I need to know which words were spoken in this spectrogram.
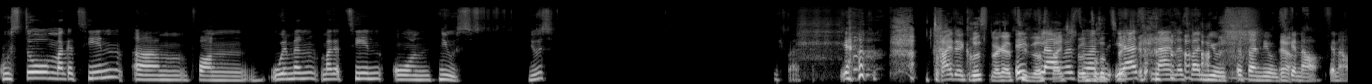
Gusto Magazin, ähm, von Women Magazin und News. News? Ich weiß nicht. Ja. Drei der größten Magazine, ich das glaube, reicht für unsere waren, Ja, es, nein, das war News, das war News, ja. genau, genau.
